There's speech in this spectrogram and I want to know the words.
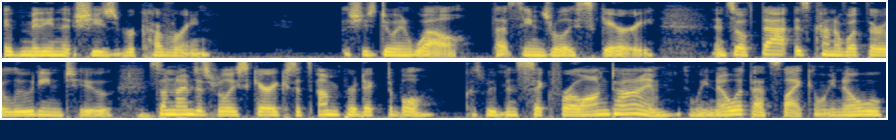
admitting that she's recovering that she's doing well. That seems really scary. And so if that is kind of what they're alluding to, sometimes it's really scary because it's unpredictable because we've been sick for a long time and we know what that's like and we know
